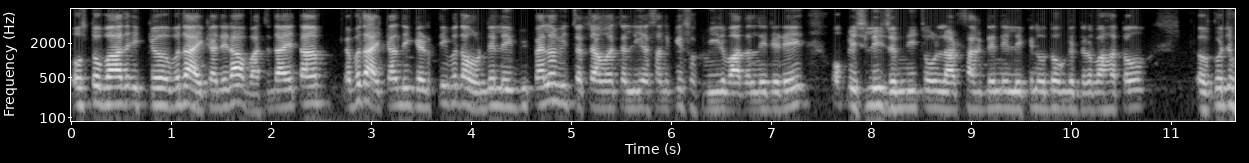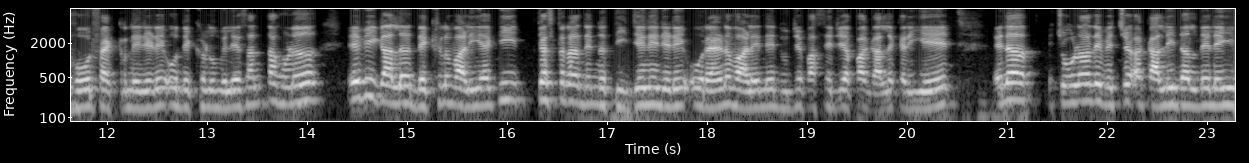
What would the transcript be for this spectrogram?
ਉਸ ਤੋਂ ਬਾਅਦ ਇੱਕ ਵਿਧਾਇਕ ਆ ਜਿਹੜਾ ਬਚਦਾ ਹੈ ਤਾਂ ਵਿਧਾਇਕਾਂ ਦੀ ਗਿਣਤੀ ਵਧਾਉਣ ਦੇ ਲਈ ਵੀ ਪਹਿਲਾਂ ਵੀ ਚਰਚਾਵਾਂ ਚੱਲੀਆਂ ਸਨ ਕਿ ਸੁਖਵੀਰ ਬਾਦਲ ਨੇ ਜਿਹੜੇ ਉਹ ਪਿਛਲੀ ਜ਼ਿਮਨੀ ਚੋਣ ਲੜ ਸਕਦੇ ਨੇ ਲੇਕਿਨ ਉਦੋਂ ਗਿੱਦੜਬਾਹਾ ਤੋਂ ਅ, ਕੁਝ ਹੋਰ ਫੈਕਟਰ ਨੇ ਜਿਹੜੇ ਉਹ ਦੇਖਣ ਨੂੰ ਮਿਲੇ ਸਨ। ਤਾਂ ਹੁਣ ਇਹ ਵੀ ਗੱਲ ਦੇਖਣ ਵਾਲੀ ਹੈ ਕਿ ਕਿਸ ਤਰ੍ਹਾਂ ਦੇ ਨਤੀਜੇ ਨੇ ਜਿਹੜੇ ਉਹ ਰਹਿਣ ਵਾਲੇ ਨੇ। ਦੂਜੇ ਪਾਸੇ ਜੇ ਆਪਾਂ ਗੱਲ ਕਰੀਏ ਇਹਨਾਂ ਚੋਣਾਂ ਦੇ ਵਿੱਚ ਅਕਾਲੀ ਦਲ ਦੇ ਲਈ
